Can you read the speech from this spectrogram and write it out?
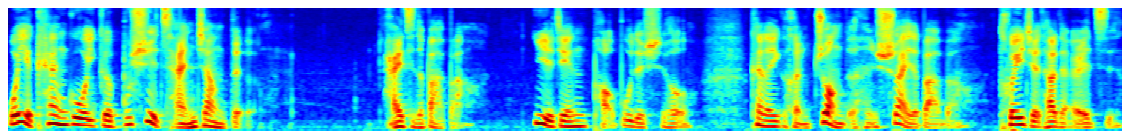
我也看过一个不是残障的孩子的爸爸，夜间跑步的时候，看到一个很壮的、很帅的爸爸推着他的儿子，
